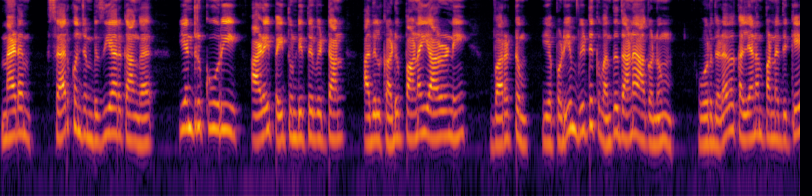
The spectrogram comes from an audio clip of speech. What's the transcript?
மேடம் சார் கொஞ்சம் பிஸியா இருக்காங்க என்று கூறி அழைப்பை துண்டித்து விட்டான். அதில் கடுப்பான யாழினி வரட்டும் எப்படியும் வீட்டுக்கு வந்து தானே ஆகணும். ஒரு தடவை கல்யாணம் பண்ணதுக்கே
